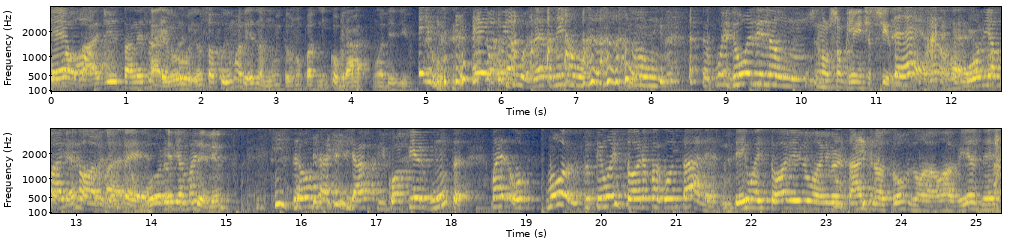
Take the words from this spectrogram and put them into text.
É, igualdade tá nesses Ah, tempos. eu, eu só fui uma vez na MUN, então eu não posso nem cobrar um adesivo. Eu, eu fui duas, né? Também não, não- Eu fui duas e não. Vocês não são clientes assíduos. É, não. O Moro ia mais que festa nós. não né? é, O Moro é ia centro mais. eventos. Então aí já ficou a pergunta. Mas, ô, Moro, tu tem uma história pra contar, né? Tu tem uma história aí do aniversário que nós fomos uma, uma vez, né?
